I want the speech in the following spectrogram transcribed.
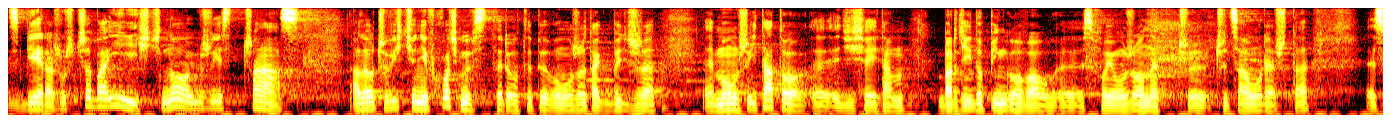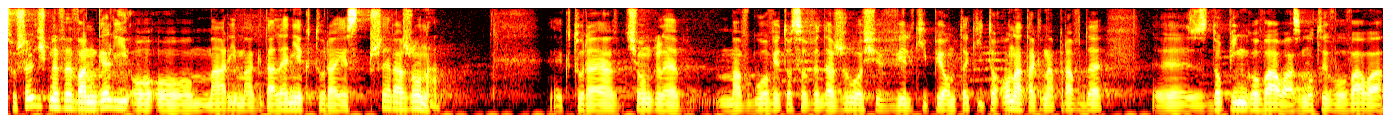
zbierasz, już trzeba iść, no już jest czas. Ale oczywiście nie wchodźmy w stereotypy, bo może tak być, że e, mąż i tato e, dzisiaj tam bardziej dopingował swoją żonę czy, czy całą resztę. Słyszeliśmy w Ewangelii o, o Marii Magdalenie, która jest przerażona która ciągle ma w głowie to, co wydarzyło się w Wielki Piątek, i to ona tak naprawdę zdopingowała, zmotywowała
